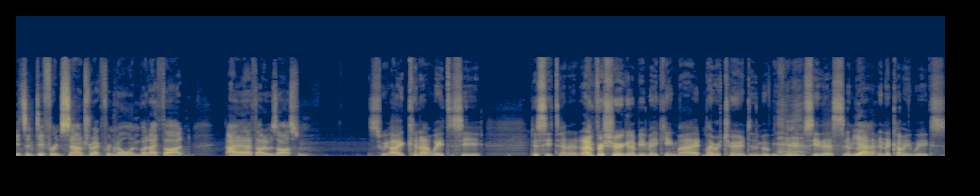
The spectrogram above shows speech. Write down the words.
it's a different soundtrack for Nolan, but I thought I I thought it was awesome. Sweet. I cannot wait to see to see Tenet. And I'm for sure gonna be making my my return to the movie theater to see this in Yeah. the in the coming weeks.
